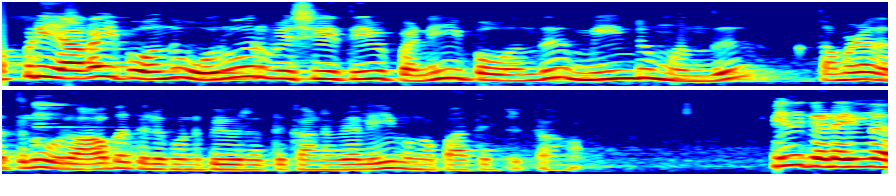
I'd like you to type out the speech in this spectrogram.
அப்படியாக இப்போ வந்து ஒரு ஒரு விஷயத்தையும் பண்ணி இப்போ வந்து மீண்டும் வந்து தமிழகத்தில் ஒரு ஆபத்தில் கொண்டு போய் வர்றதுக்கான வேலையை இவங்க பார்த்துட்ருக்காங்க இதுக்கிடையில்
